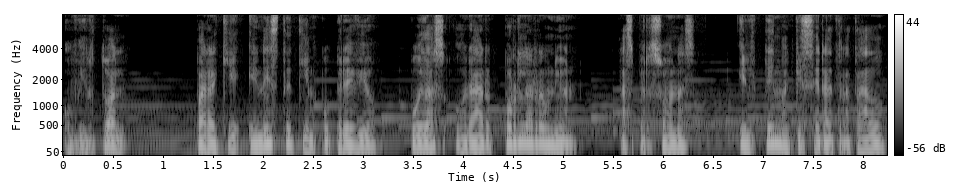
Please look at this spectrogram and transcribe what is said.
o virtual, para que en este tiempo previo puedas orar por la reunión, las personas, el tema que será tratado,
